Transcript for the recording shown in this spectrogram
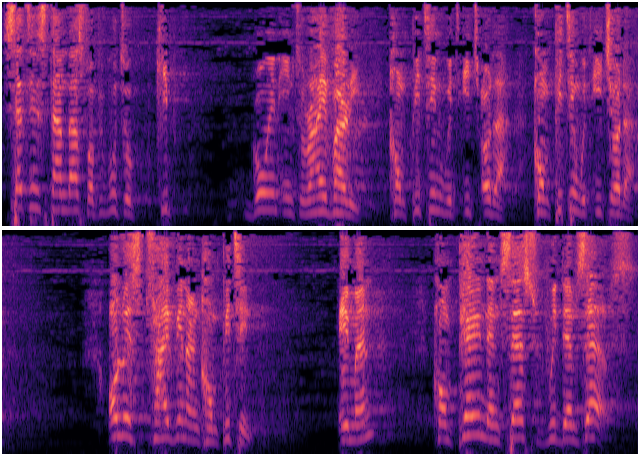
Setting standards for people to keep going into rivalry, competing with each other, competing with each other. Always striving and competing. Amen. Comparing themselves with themselves.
